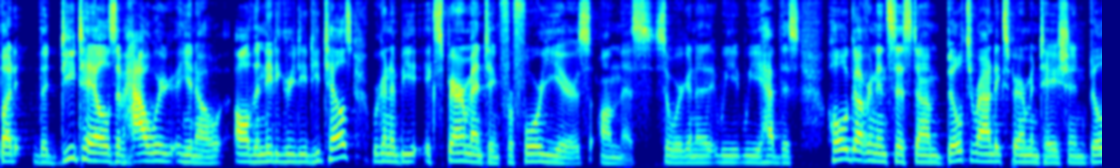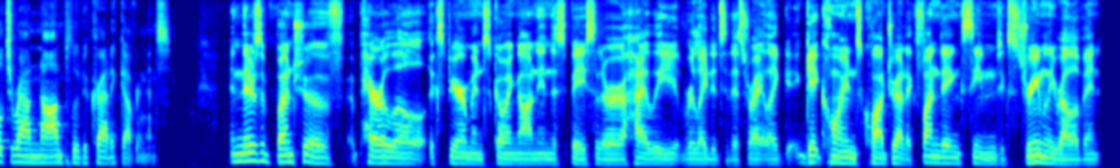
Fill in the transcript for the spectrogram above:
but the details of how we're, you know, all the nitty gritty details, we're going to be experimenting for four years on this. So we're going to, we, we have this whole governance system built around experimentation, built around non plutocratic governance. And there's a bunch of parallel experiments going on in the space that are highly related to this, right? Like Gitcoin's quadratic funding seems extremely relevant.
